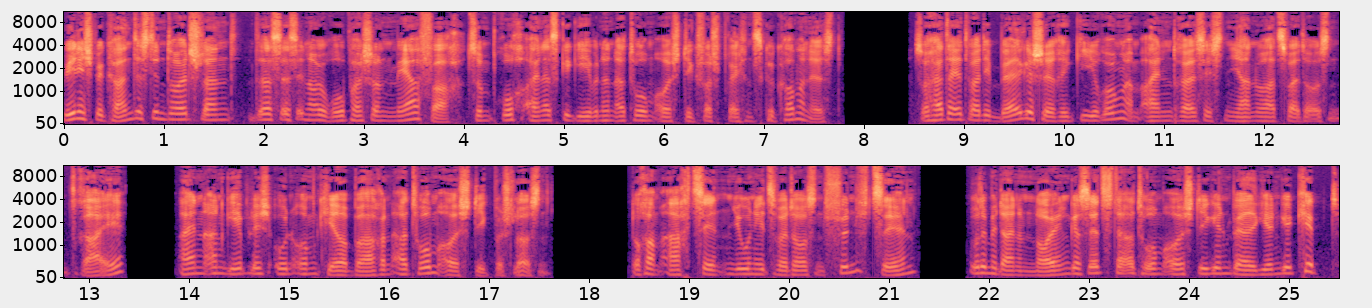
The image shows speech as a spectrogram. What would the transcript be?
Wenig bekannt ist in Deutschland, dass es in Europa schon mehrfach zum Bruch eines gegebenen Atomausstiegversprechens gekommen ist. So hatte etwa die belgische Regierung am 31. Januar 2003 einen angeblich unumkehrbaren Atomausstieg beschlossen. Doch am 18. Juni 2015 wurde mit einem neuen Gesetz der Atomausstieg in Belgien gekippt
